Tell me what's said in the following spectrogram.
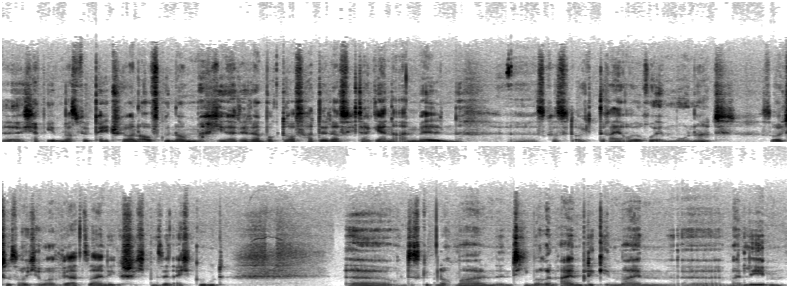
äh, ich habe eben was für Patreon aufgenommen. Jeder, der da Bock drauf hat, der darf sich da gerne anmelden. Äh, es kostet euch 3 Euro im Monat. Sollte es euch aber wert sein, die Geschichten sind echt gut. Äh, und es gibt nochmal einen intimeren Einblick in mein, mein Leben.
